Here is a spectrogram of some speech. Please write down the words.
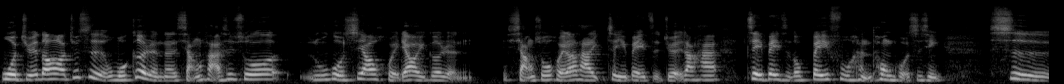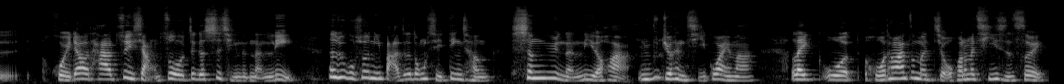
我觉得哈，就是我个人的想法是说，如果是要毁掉一个人，想说毁掉他这一辈子，觉得让他这一辈子都背负很痛苦的事情，是毁掉他最想做这个事情的能力。那如果说你把这个东西定成生育能力的话，你不觉得很奇怪吗？like 我活他妈这么久，活他妈七十岁，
